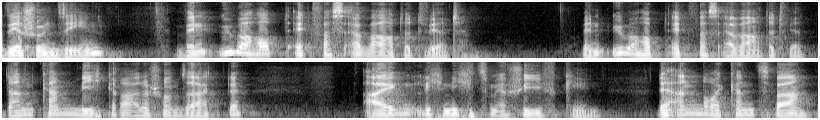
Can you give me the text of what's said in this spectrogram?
sehr schön sehen, wenn überhaupt etwas erwartet wird, wenn überhaupt etwas erwartet wird, dann kann, wie ich gerade schon sagte, eigentlich nichts mehr schiefgehen. Der andere kann zwar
